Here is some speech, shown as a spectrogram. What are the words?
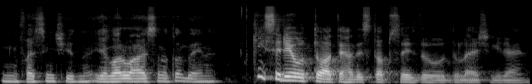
não faz sentido, né? E agora o Arsenal também, né? Quem seria o Tottenham desse top 6 do, do Leste, Guilherme?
